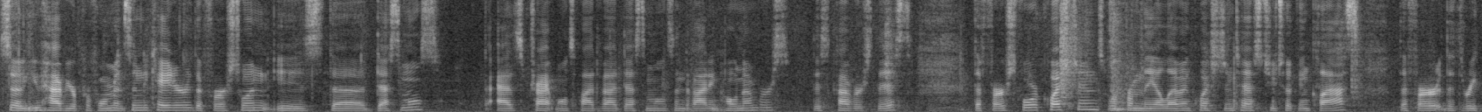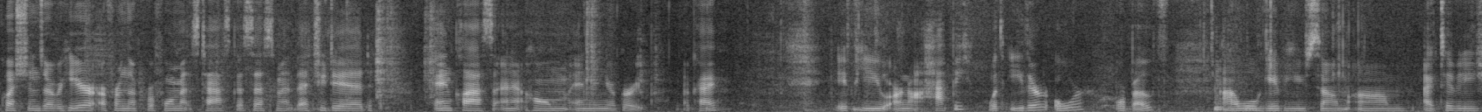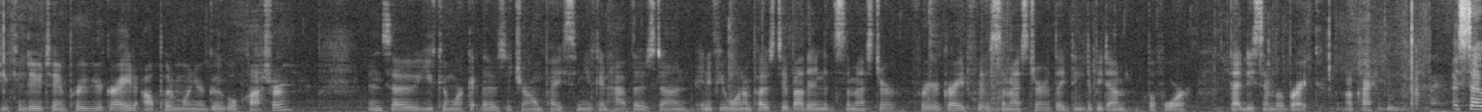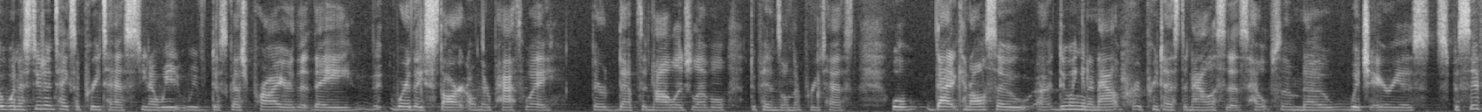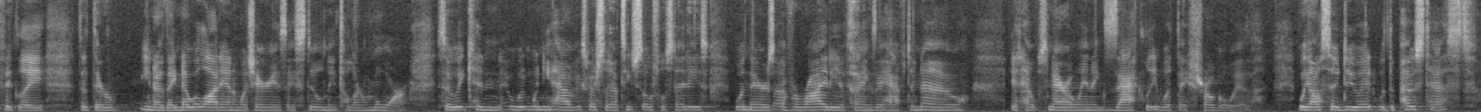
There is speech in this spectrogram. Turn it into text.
So you have your performance indicator. The first one is the decimals, the add, subtract, multiply, divide decimals, and dividing whole numbers. This covers this. The first four questions were from the 11 question test you took in class. The the three questions over here are from the performance task assessment that you did in class and at home and in your group, okay? If you are not happy with either or, or both, I will give you some um, activities you can do to improve your grade. I'll put them on your Google Classroom. And so you can work at those at your own pace and you can have those done. And if you want them posted by the end of the semester for your grade for the semester, they need to be done before that December break, okay? So when a student takes a pretest, you know, we, we've discussed prior that they, where they start on their pathway, their depth of knowledge level depends on their pretest. Well, that can also, uh, doing an anal- pretest analysis helps them know which areas specifically that they're, you know, they know a lot in and which areas they still need to learn more. So it can, when, you have, especially I teach social studies, when there's a variety of things they have to know, it helps narrow in exactly what they struggle with. We also do it with the post-test.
